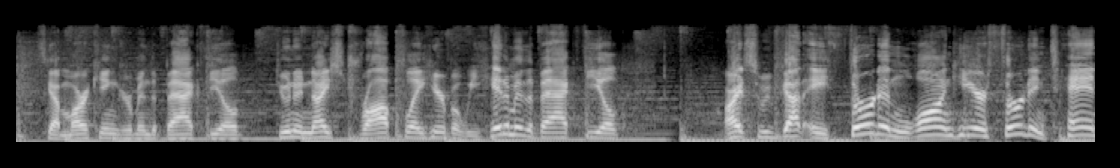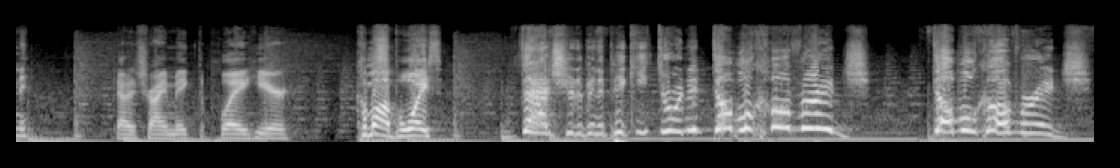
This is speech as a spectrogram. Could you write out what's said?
He's got Mark Ingram in the backfield. Doing a nice draw play here, but we hit him in the backfield. All right, so we've got a third and long here. Third and 10. Got to try and make the play here. Come on, boys. That should have been a pick. He threw it in double coverage. Double coverage!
